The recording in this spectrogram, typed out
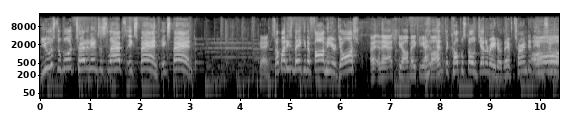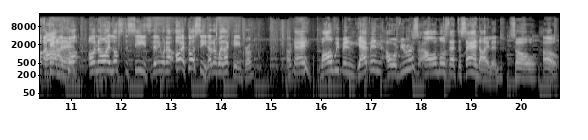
Use the wood, turn it into slabs, expand, expand. Okay. Somebody's making a farm here, Josh. Uh, they actually are making a farm. at the cobblestone generator, they've turned it into oh, a okay. I've got. Oh no, I lost the seeds. Did anyone else? Oh, I've got a seed. I don't know where that came from. Okay. While we've been yapping, our viewers are almost at the sand island. So, Oh,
